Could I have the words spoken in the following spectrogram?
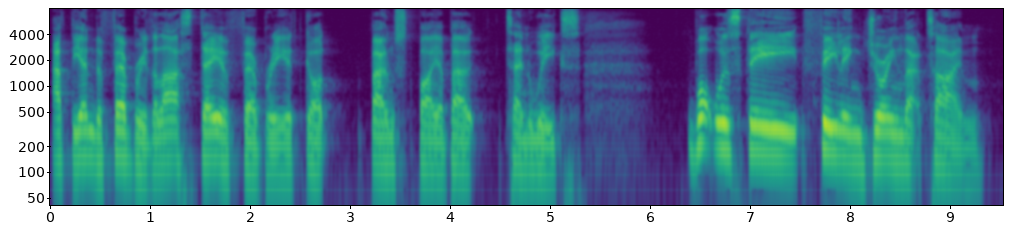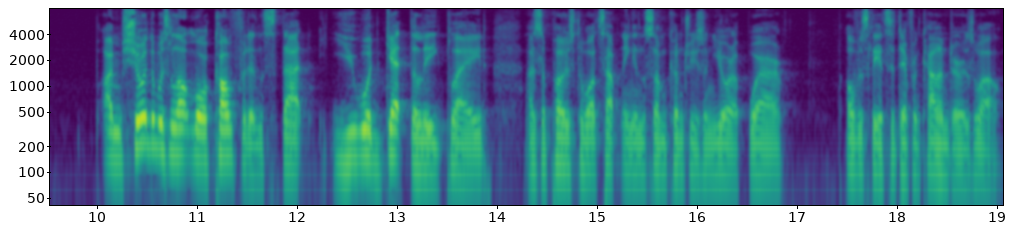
at the end of February, the last day of February. It got bounced by about 10 weeks. What was the feeling during that time? I'm sure there was a lot more confidence that you would get the league played as opposed to what's happening in some countries in Europe where obviously it's a different calendar as well.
